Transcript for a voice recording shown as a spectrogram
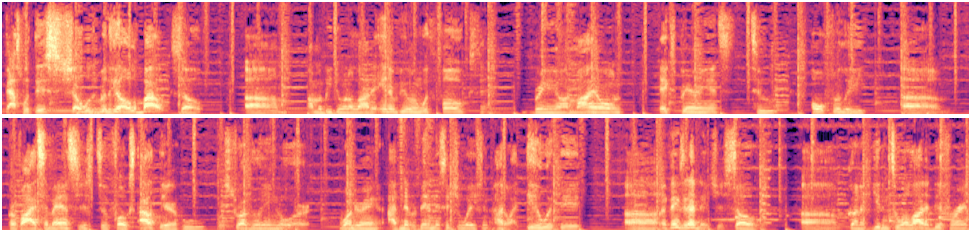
that's what this show was really all about. So um, I'm gonna be doing a lot of interviewing with folks and bringing on my own experience to hopefully um, provide some answers to folks out there who were struggling or wondering, I've never been in this situation. How do I deal with it? Uh, and things of that nature. So, uh, gonna get into a lot of different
